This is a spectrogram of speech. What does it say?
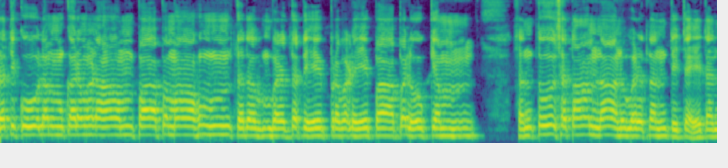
प्रतिकूलम कर्मणाम पापमाहुम तदवर्तते प्रवणे पापलोक्यम संतोषताम नानुवर्तन्ति चैतन,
